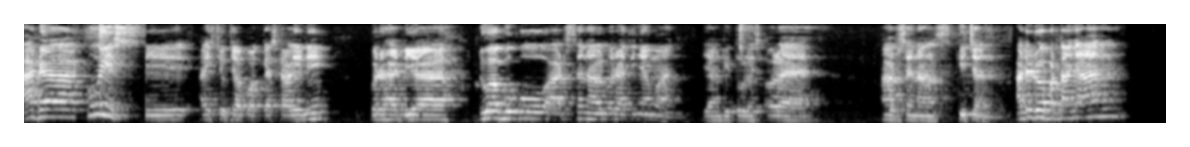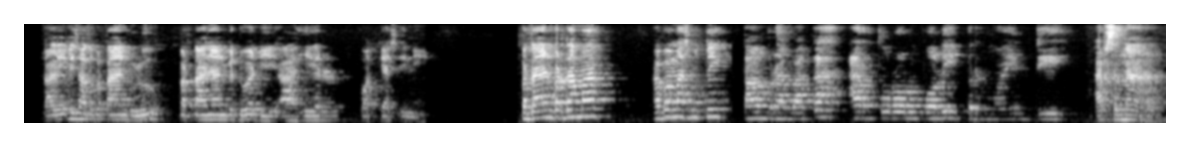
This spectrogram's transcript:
ada kuis di Ais Jogja Podcast kali ini. Berhadiah dua buku Arsenal berhati nyaman yang ditulis oleh Arsenal Kitchen. Ada dua pertanyaan. Kali ini satu pertanyaan dulu. Pertanyaan kedua di akhir podcast ini. Pertanyaan pertama, apa Mas Mukti? tahun berapakah Arturo Rupoli bermain di Arsenal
